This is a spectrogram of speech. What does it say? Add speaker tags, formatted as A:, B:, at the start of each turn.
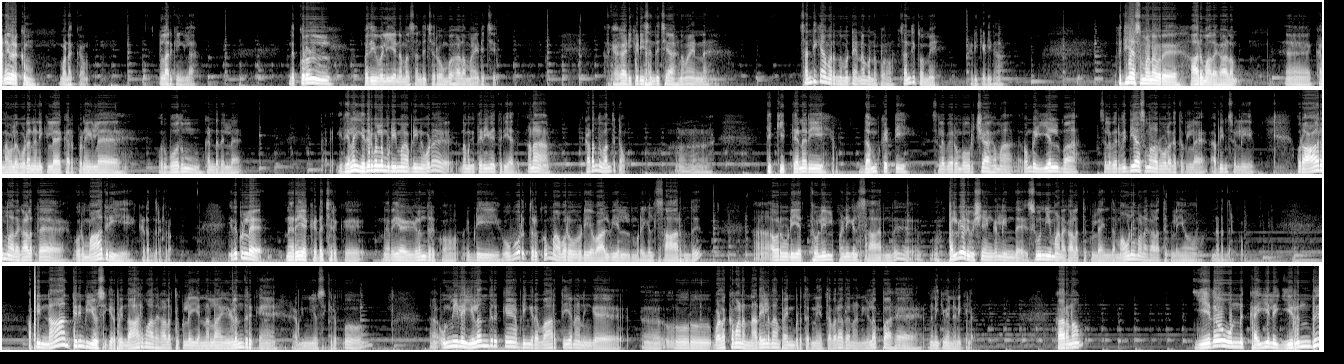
A: அனைவருக்கும் வணக்கம். நல்லா இருக்கீங்களா? இந்த குரல் பதிவு வழியை நம்ம சந்தித்து ரொம்ப காலம் ஆயிடுச்சு. அதுக்காக அடிக்கடி சந்திச்சே ஆகணுமா என்ன? சந்திக்காமல் இருந்து மட்டும் என்ன பண்ண போகிறோம் சந்திப்போமே அடிக்கடி தான். வித்தியாசமான ஒரு ஆறு மாத காலம். கனவுல கூட நினைக்கல கற்பனைகளை ஒருபோதும் கண்டதில்லை. இதெல்லாம் எதிர்கொள்ள முடியுமா அப்படின்னு கூட நமக்கு தெரியவே தெரியாது. ஆனால் கடந்து வந்துட்டோம். திக்கி திணறி தம் கட்டி சில பேர் ரொம்ப உற்சாகமாக ரொம்ப இயல்பாக சில பேர் வித்தியாசமான ஒரு உலகத்துக்குள்ளே அப்படின்னு சொல்லி ஒரு ஆறு மாத காலத்தை ஒரு மாதிரி கடந்திருக்கிறோம். இதுக்குள்ளே நிறைய கிடைச்சிருக்கு நிறைய இழந்திருக்கோம். இப்படி ஒவ்வொருத்தருக்கும் அவரவருடைய வாழ்வியல் முறைகள் சார்ந்து அவருடைய தொழில் பணிகள் சார்ந்து பல்வேறு விஷயங்கள் இந்த சூன்யமான காலத்துக்குள்ளே இந்த மௌனமான காலத்துக்குள்ளேயும் நடந்திருக்கும். அப்படி நான் திரும்பி யோசிக்கிறப்போ இந்த ஆறு மாத காலத்துக்குள்ளே என்னெல்லாம் இழந்திருக்கேன் அப்படின்னு யோசிக்கிறப்போ உண்மையில் இழந்திருக்கேன் அப்படிங்கிற வார்த்தையை நான் இங்கே ஒரு வழக்கமான நடையில் தான் பயன்படுத்துகிறேனே தவிர அதை நான் இழப்பாக நினைக்கவே நினைக்கல. காரணம் ஏதோ ஒன்று கையில் இருந்து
